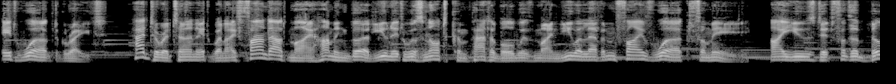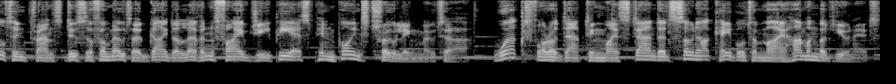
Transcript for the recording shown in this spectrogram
It worked great. Had to return it when I found out my Humminbird unit was not compatible with my new 11.5 worked for me. I used it for the built-in transducer for MotorGuide 11.5 GPS pinpoint trolling motor. Worked for adapting my standard sonar cable to my Humminbird unit.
